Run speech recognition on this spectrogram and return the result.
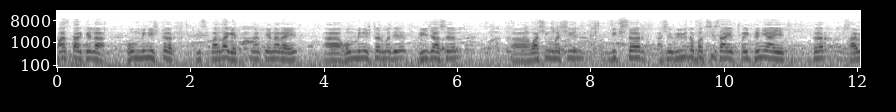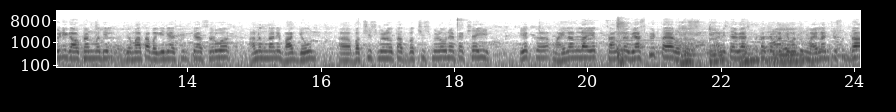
पाच तारखेला होम मिनिस्टर ही स्पर्धा घेण्यात येणार आहे. होम मिनिस्टरमध्ये फ्रीज असेल वॉशिंग मशीन मिक्सर असे विविध बक्षीस आहेत पैठणी आहे तर सावेडी गावठांमधील जे माता भगिनी असतील त्या सर्व आनंदाने भाग घेऊन बक्षीस मिळवतात. बक्षीस मिळवण्यापेक्षाही एक महिलांना एक चांगलं व्यासपीठ तयार होतं. आणि त्या व्यासपीठाच्या माध्यमातून महिलांचे सुद्धा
